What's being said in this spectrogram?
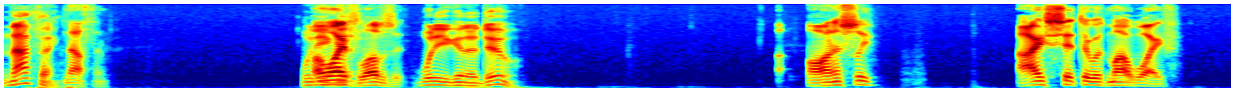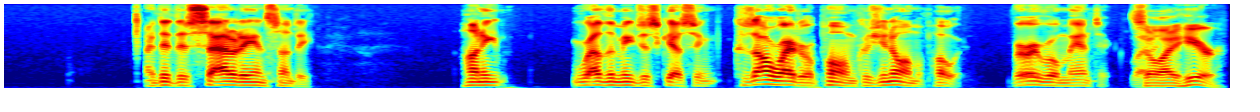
Nothing. Nothing. What My wife gonna- loves it. What are you going to do? Honestly, I sit there with my wife. I did this Saturday and Sunday. Honey, rather than me just guessing, because I'll write her a poem, because you know I'm a poet. Very romantic. So I hear.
